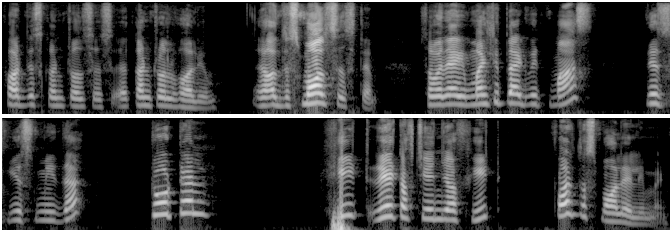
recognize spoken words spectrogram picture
for this control system, uh, control volume or the small system. So, when I multiply it with mass this gives me the total heat rate of change of heat for the small element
